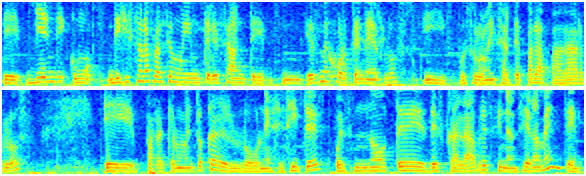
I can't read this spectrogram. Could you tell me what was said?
Eh, bien, como dijiste una frase muy interesante, es mejor tenerlos y pues organizarte para pagarlos. Eh, para que al momento que lo necesites, pues no te descalabres financieramente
